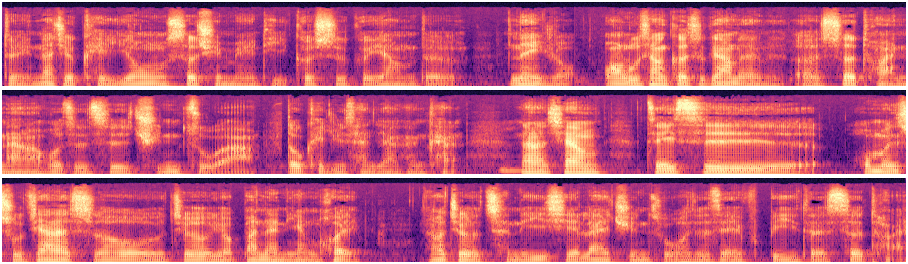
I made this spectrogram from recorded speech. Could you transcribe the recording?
对，那就可以用社群媒体各式各样的内容，网络上各式各样的呃社团啊，或者是群组啊，都可以去参加看看。嗯、那像这一次我们暑假的时候就有办了年会，然后就有成立一些赖群组或者是 FB 的社团，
